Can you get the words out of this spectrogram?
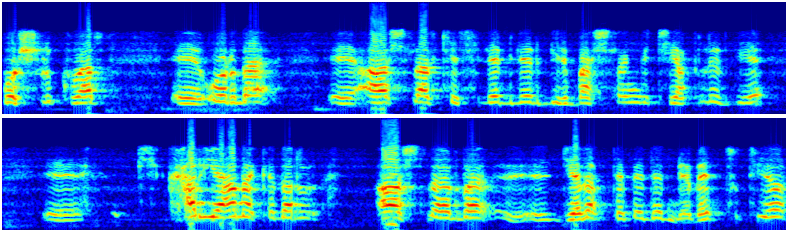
boşluk var. E, orada e, ağaçlar kesilebilir bir başlangıç yapılır diye e, kar yağana kadar ağaçlarda e, Cerattepe'de nöbet tutuyor.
